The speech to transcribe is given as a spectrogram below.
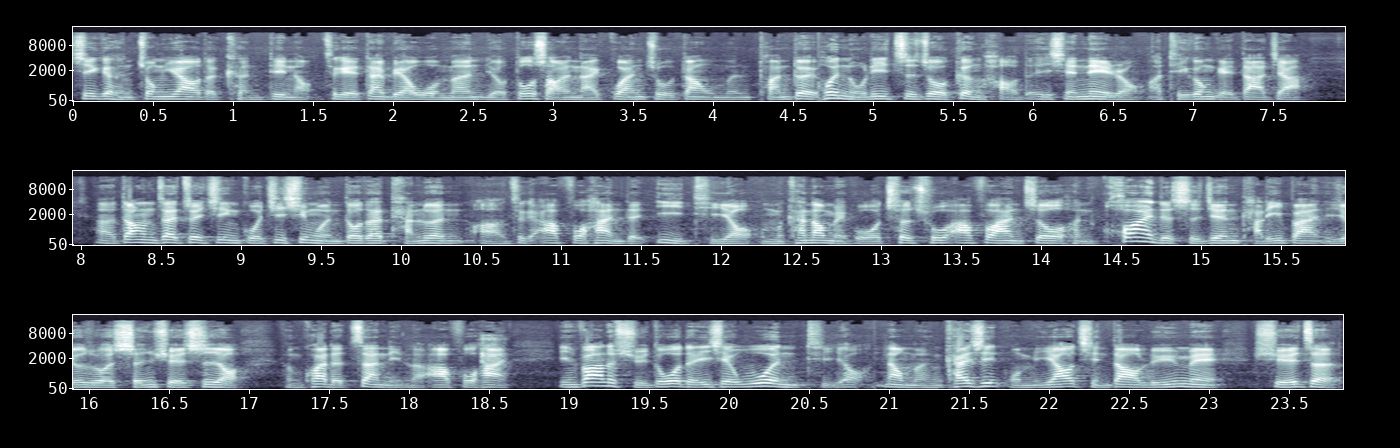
是一个很重要的肯定哦。这个也代表我们有多少人来关注，但我们团队会努力制作更好的一些内容啊，提供给大家。啊，当然，在最近国际新闻都在谈论啊这个阿富汗的议题哦。我们看到美国撤出阿富汗之后，很快的时间，塔利班也就是说神学士哦，很快的占领了阿富汗，引发了许多的一些问题哦。那我们很开心，我们邀请到旅美学者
